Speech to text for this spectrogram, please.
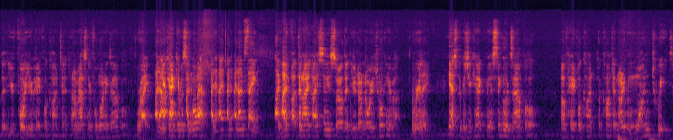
that you for you hateful content. And I'm asking for one example. Right. And, you I, can't give a single one. And, and, and, I'm saying. I, then I, I say, so that you don't know what you're talking about. Really? Yes, because you can't give me a single example of hateful con- uh, content, not even one tweet,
